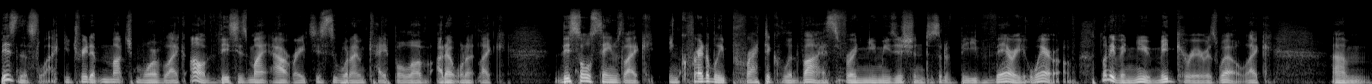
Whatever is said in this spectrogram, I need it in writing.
business like you treat it much more of like oh this is my outreach this is what i'm capable of. I don't want to like this all seems like incredibly practical advice for a new musician to sort of be very aware of. Not even new, mid career as well. Like, um,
